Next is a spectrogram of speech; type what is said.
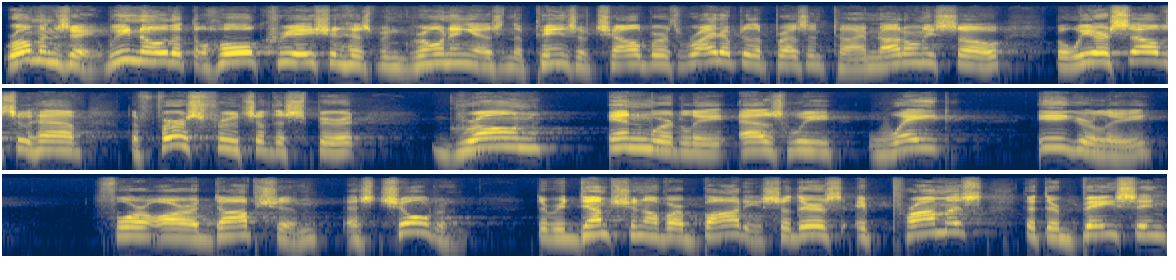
Romans 8, we know that the whole creation has been groaning as in the pains of childbirth right up to the present time. Not only so, but we ourselves who have the first fruits of the Spirit groan inwardly as we wait eagerly for our adoption as children, the redemption of our bodies. So there's a promise that they're basing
